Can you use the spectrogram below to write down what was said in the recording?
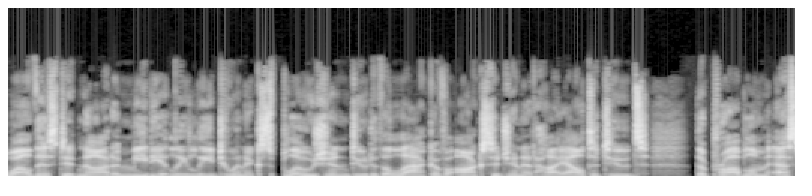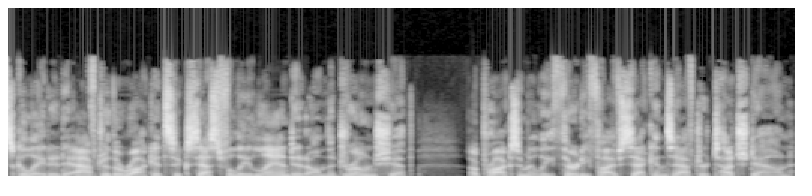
While this did not immediately lead to an explosion due to the lack of oxygen at high altitudes, the problem escalated after the rocket successfully landed on the drone ship. Approximately 35 seconds after touchdown,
